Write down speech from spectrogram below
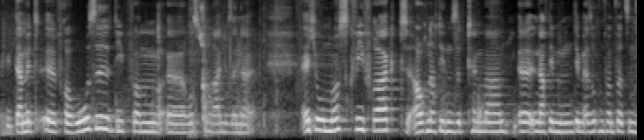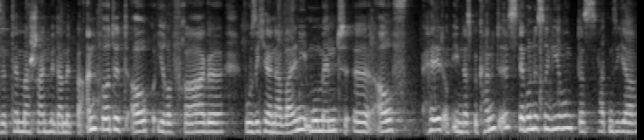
Okay, damit äh, Frau Rose, die vom äh, russischen Radiosender Echo Moskwi fragt, auch nach dem September, äh, nach dem, dem Ersuchen vom 14. September scheint mir damit beantwortet. Auch Ihre Frage, wo sich Herr Nawalny im Moment äh, auf hält, ob Ihnen das bekannt ist, der Bundesregierung. Das hatten Sie ja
